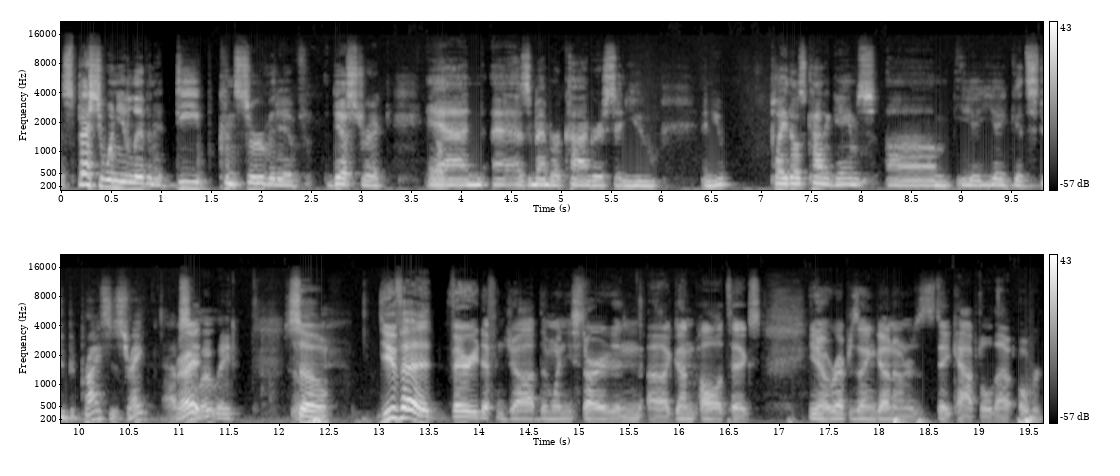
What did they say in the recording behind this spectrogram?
especially when you live in a deep conservative district and as a member of congress and you and you play those kind of games um, you, you get stupid prices, right? Absolutely. So you've had a very different job than when you started in uh, gun politics, you know, representing gun owners at the state capitol that over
